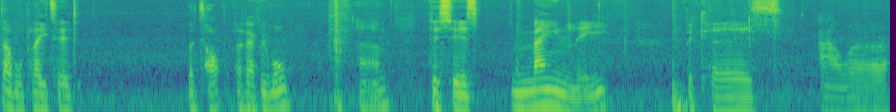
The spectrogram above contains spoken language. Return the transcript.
double plated the top of every wall. Um, this is mainly because our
